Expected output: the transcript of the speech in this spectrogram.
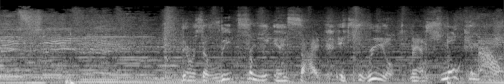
receiving. There is a leak from the inside. It's real, man. Smoke him out.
